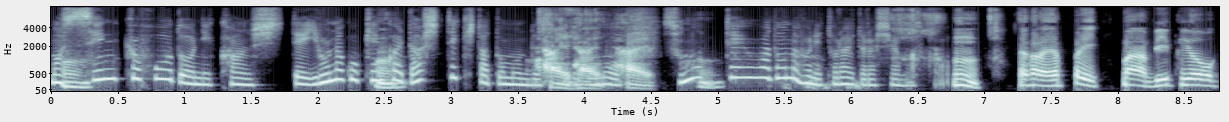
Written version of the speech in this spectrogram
まあ、選挙報道に関していろんなこう見解出してきたと思うんですけれども、その点はどんなふうに捉えてらっしゃいますか、うん、だからやっぱり、まあ、BPO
